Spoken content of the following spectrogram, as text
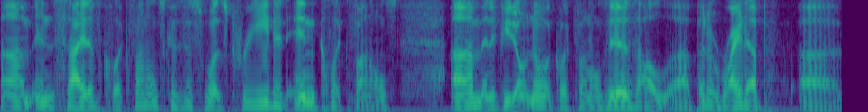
um, inside of ClickFunnels because this was created in ClickFunnels. Um, and if you don't know what ClickFunnels is, I'll uh, put a write up uh,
